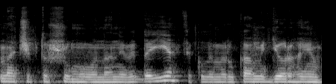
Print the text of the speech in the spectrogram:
Начебто шуму вона не видає. Це коли ми руками дергаємо.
